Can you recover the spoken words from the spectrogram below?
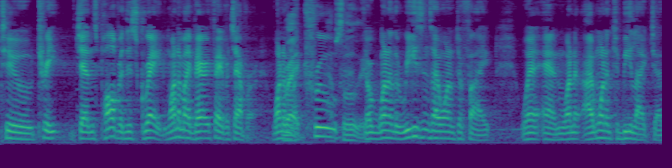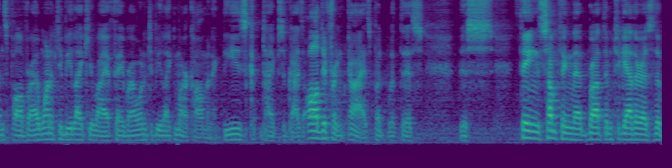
to treat Jens Pulver this great, one of my very favorites ever, one of my true, Absolutely. one of the reasons I wanted to fight. When, and when I wanted to be like Jens Pulver, I wanted to be like Uriah Faber, I wanted to be like Mark Hominick. These types of guys, all different guys, but with this this thing, something that brought them together as the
